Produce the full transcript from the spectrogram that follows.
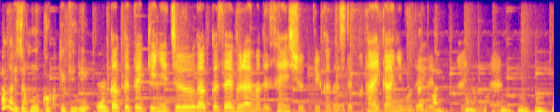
かなりじゃあ本格的に？本格的に中学生ぐらいまで選手っていう形で大会にも出てるみたいなの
